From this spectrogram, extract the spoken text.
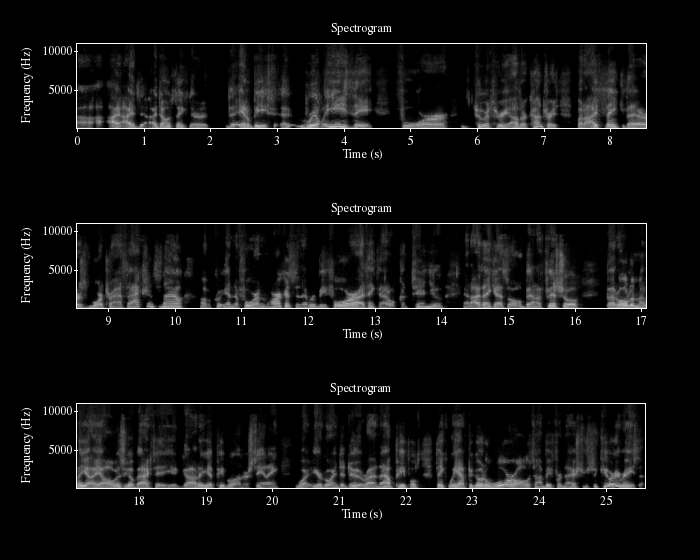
I, I I don't think there it'll be uh, real easy for two or three other countries. But I think there's more transactions now in the foreign markets than ever before. I think that will continue, and I think that's all beneficial. But ultimately, I always go back to you got to get people understanding what you're going to do. Right now, people think we have to go to war all the time for national security reasons.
